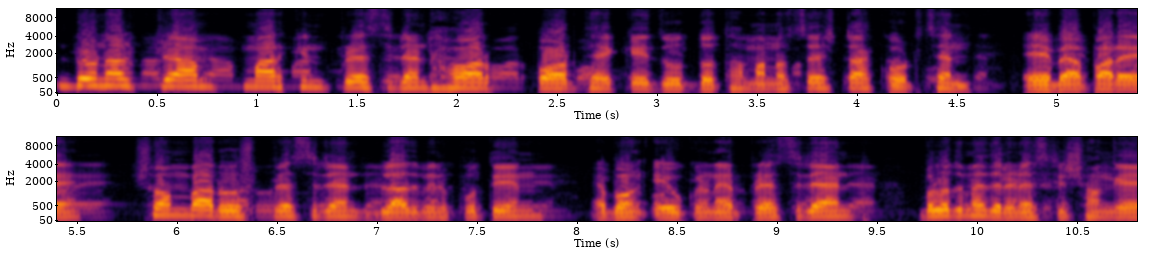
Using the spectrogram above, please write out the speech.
ডোনাল্ড ট্রাম্প মার্কিন প্রেসিডেন্ট হওয়ার পর থেকে যুদ্ধ থামানোর চেষ্টা করছেন। এ ব্যাপারে সোমবার রুশ প্রেসিডেন্ট ভ্লাদিমির পুতিন এবং ইউক্রেনের প্রেসিডেন্ট ভলোদিমির জেলেনস্কির সঙ্গে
